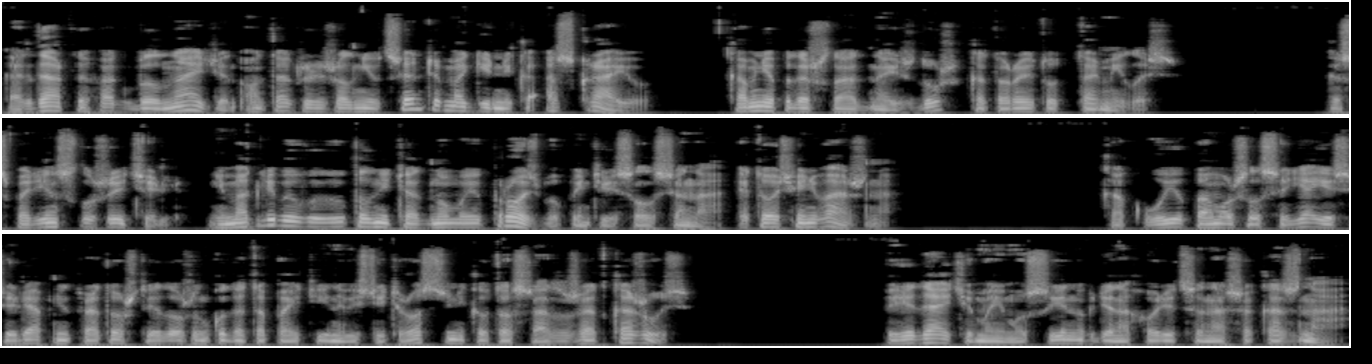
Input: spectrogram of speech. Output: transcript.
Когда артефакт был найден, он также лежал не в центре могильника, а с краю. Ко мне подошла одна из душ, которая тут томилась. «Господин служитель, не могли бы вы выполнить одну мою просьбу?» — поинтересовалась она. «Это очень важно». «Какую?» — поморщился я. «Если ляпнет про то, что я должен куда-то пойти и навестить родственников, то сразу же откажусь. Передайте моему сыну, где находится наша казна».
